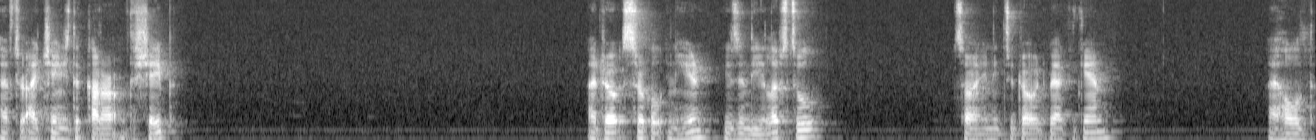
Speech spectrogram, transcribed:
after I change the color of the shape. I draw a circle in here using the ellipse tool. Sorry, I need to draw it back again. I hold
